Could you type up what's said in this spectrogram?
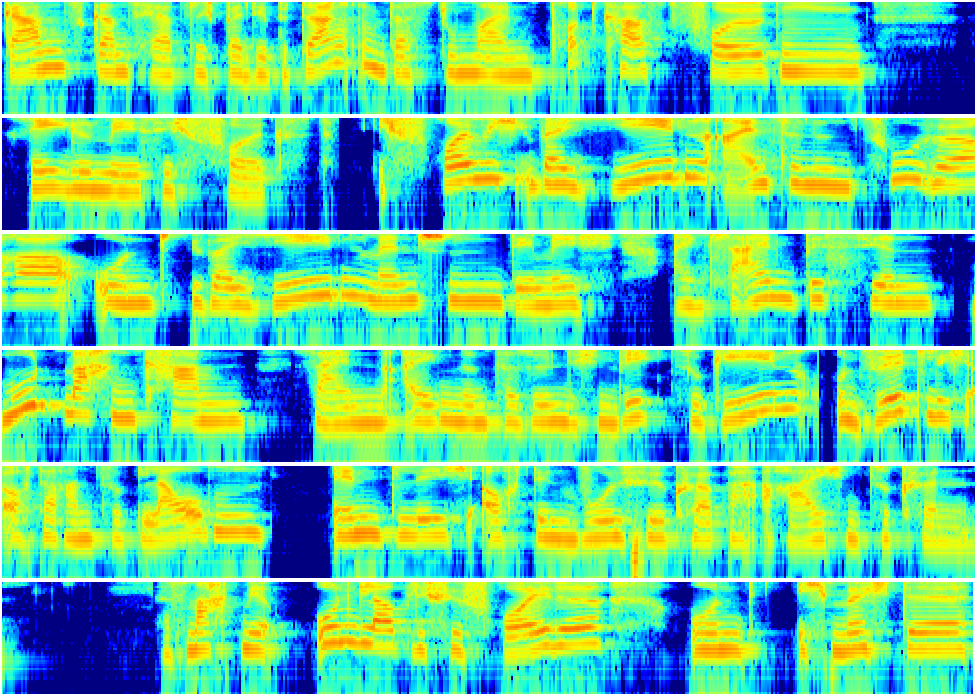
ganz, ganz herzlich bei dir bedanken, dass du meinen Podcast-Folgen regelmäßig folgst. Ich freue mich über jeden einzelnen Zuhörer und über jeden Menschen, dem ich ein klein bisschen Mut machen kann, seinen eigenen persönlichen Weg zu gehen und wirklich auch daran zu glauben, endlich auch den Wohlfühlkörper erreichen zu können. Das macht mir unglaublich viel Freude und ich möchte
